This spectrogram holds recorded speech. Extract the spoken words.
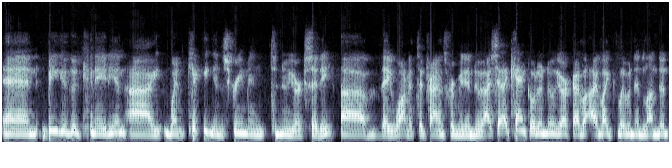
and being a good Canadian. I went kicking and screaming to New York City. Um, they wanted to transfer me to New. I said I can't go to New York. I, I like living in London.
